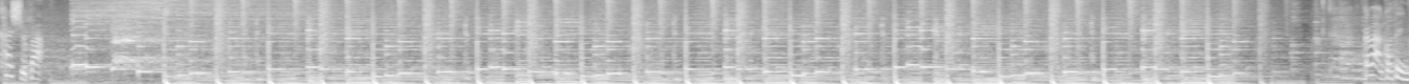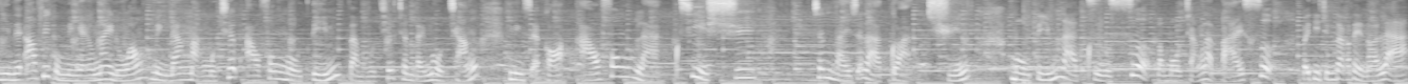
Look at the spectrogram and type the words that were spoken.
Khai sử bạn thấy outfit của mình ngày hôm nay đúng không? Mình đang mặc một chiếc áo phông màu tím và một chiếc chân váy màu trắng Mình sẽ có áo phông là chi xu Chân váy sẽ là toàn chuyến Màu tím là tử sơ và màu trắng là bái sơ Vậy thì chúng ta có thể nói là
